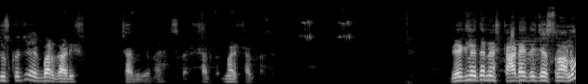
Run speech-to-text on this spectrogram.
చూసుకొచ్చి एक बार गाड़ी चाबी देना है इसका स्टार्ट मैं स्टार्ट कर వెహికల్ అయితే నేను స్టార్ట్ అయితే చేస్తున్నాను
